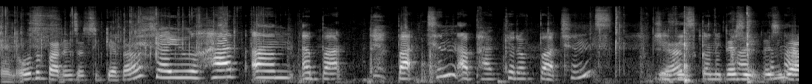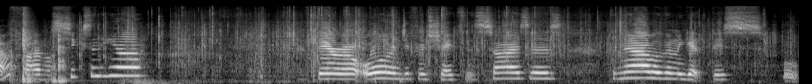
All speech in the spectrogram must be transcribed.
And all the buttons are together. So you have um a but button, a packet of buttons. She's Yeah. just gonna There's, a, there's about out. five or six in here. They are all in different shapes and sizes. So now we're gonna get this, ooh,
